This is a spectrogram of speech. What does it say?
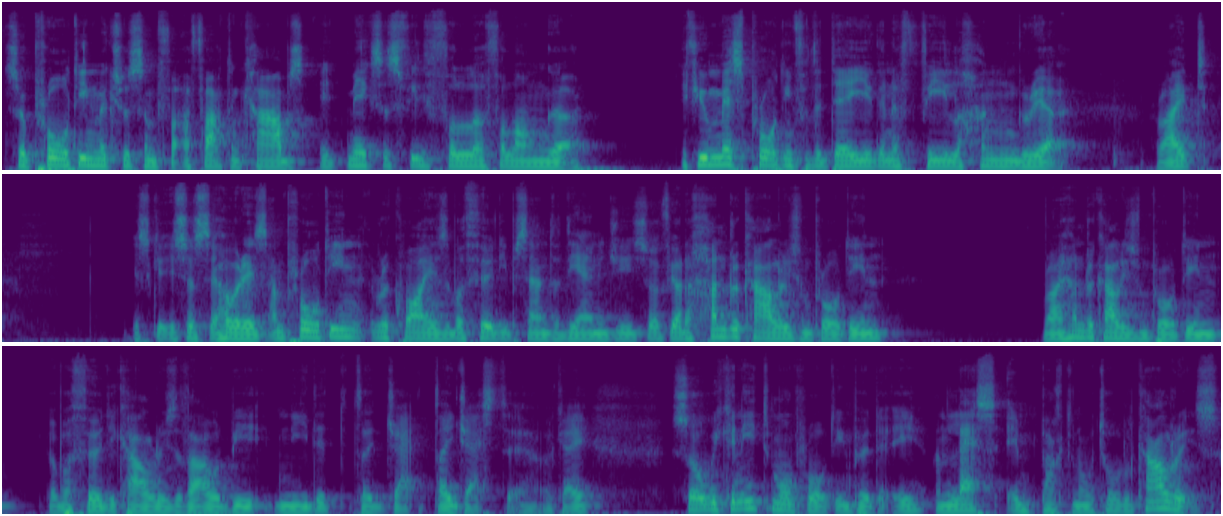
So protein mixed with some fat and carbs, it makes us feel fuller for longer. If you miss protein for the day, you're going to feel hungrier, right? It's, it's just how it is. And protein requires about 30% of the energy. So if you had 100 calories from protein, right, 100 calories from protein, about 30 calories of that would be needed to digest, it, okay? So we can eat more protein per day and less impact on our total calories.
